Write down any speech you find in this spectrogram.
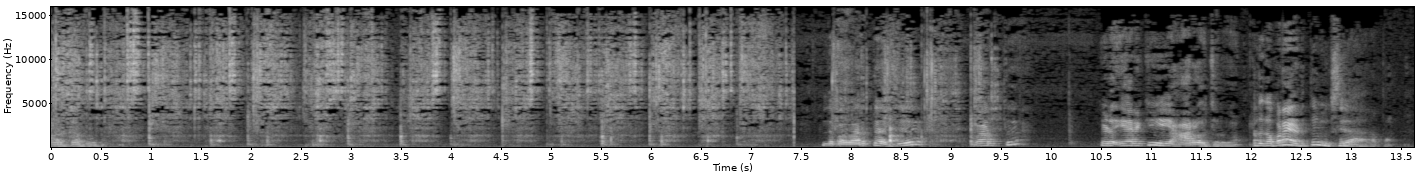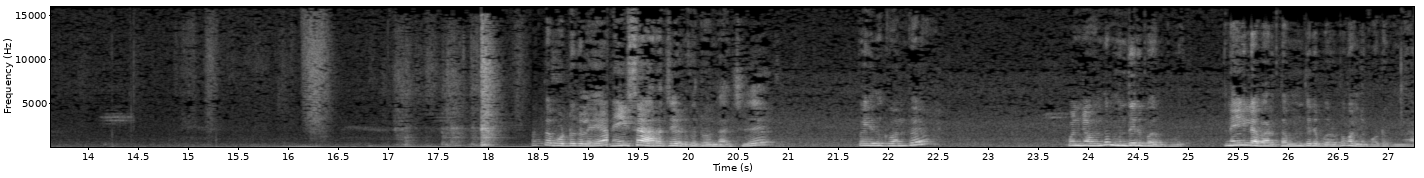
வறுத்தா போதும். இந்த இப்போ வறுத்தாச்சு. வறுத்து இறக்கி ஆற வச்சிருவோம். அதுக்கப்புறம் எடுத்து மிக்சியில் அரைப்போம். வறுத்த பொட்டுக்களையே நைஸாக அரைச்சி எடுத்துகிட்டு வந்தாச்சு. இப்போ இதுக்கு வந்து கொஞ்சம் வந்து முந்திரி பருப்பு நெய்யில் வறுத்த முந்திரி பருப்பு கொஞ்சம் போட்டுக்கோங்க.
